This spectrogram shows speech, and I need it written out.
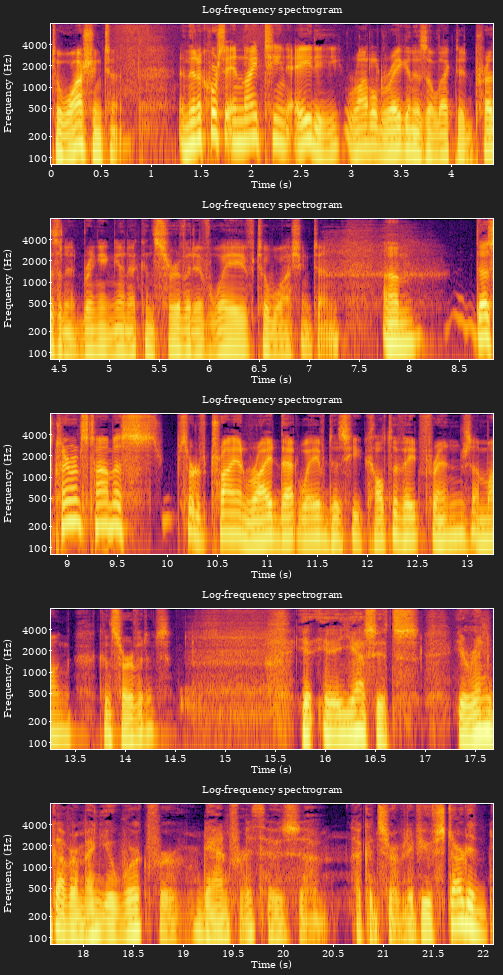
to Washington. And then, of course, in 1980, Ronald Reagan is elected president, bringing in a conservative wave to Washington. Um, does Clarence Thomas sort of try and ride that wave? Does he cultivate friends among conservatives? Yes, it's you're in government. You work for Danforth, who's uh, a conservative. You've started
